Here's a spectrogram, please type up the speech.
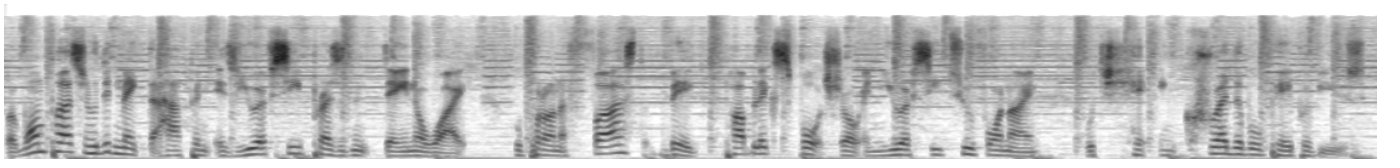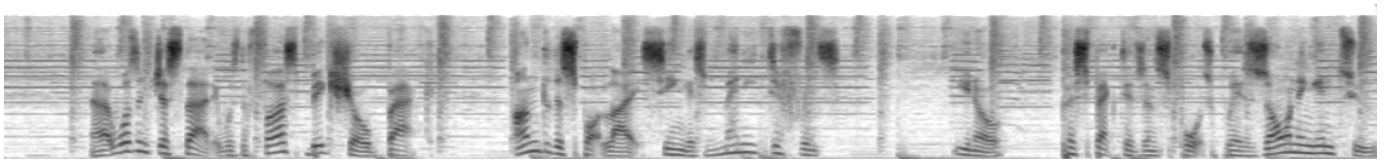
But one person who did make that happen is UFC President Dana White, who put on a first big public sports show in UFC 249, which hit incredible pay per views. Now, it wasn't just that, it was the first big show back under the spotlight, seeing as many different, you know, perspectives in sports. We're zoning into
